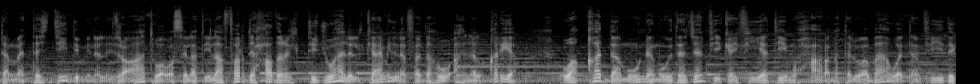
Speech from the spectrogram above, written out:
تم التجديد من الإجراءات ووصلت إلى فرض حظر التجوال الكامل نفذه أهل القرية وقدموا نموذجا في كيفية محاربة الوباء وتنفيذ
